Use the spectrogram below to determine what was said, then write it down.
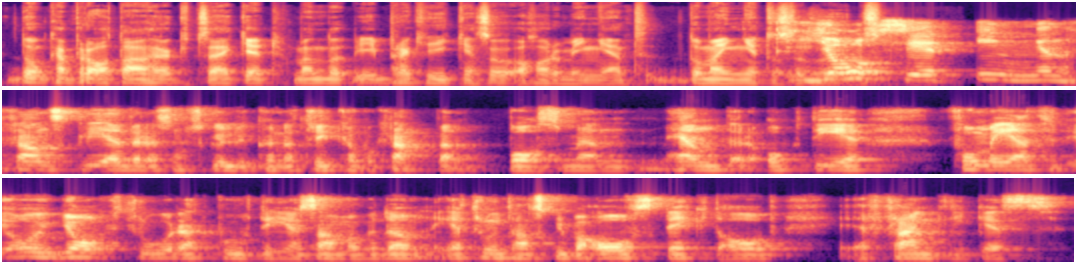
de kan prata högt säkert, men i praktiken så har de inget, de har inget att säga. Jag ser ingen fransk ledare som skulle kunna trycka på knappen vad som än händer. Och det får mig att, jag tror att Putin gör samma bedömning. Jag tror inte han skulle vara avskräckt av eh, Frankrikes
